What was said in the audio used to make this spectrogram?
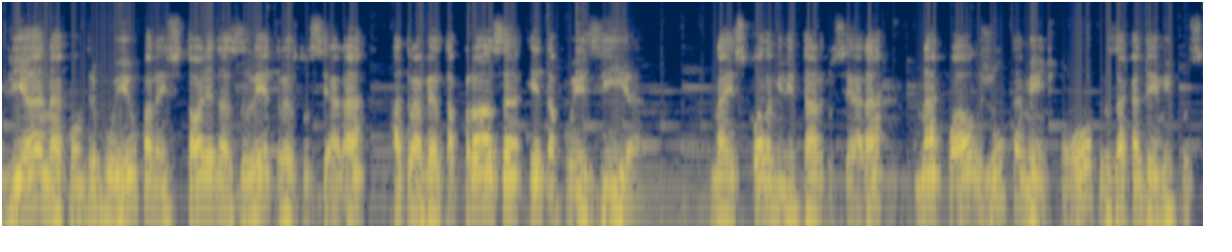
Viana contribuiu para a história das letras do Ceará através da prosa e da poesia na Escola Militar do Ceará, na qual, juntamente com outros acadêmicos,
